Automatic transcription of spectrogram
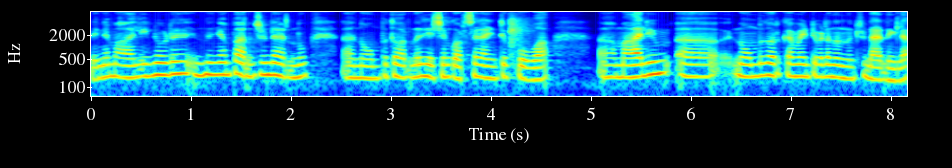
പിന്നെ മാലിനോട് ഇന്ന് ഞാൻ പറഞ്ഞിട്ടുണ്ടായിരുന്നു നോമ്പ് തുറന്ന ശേഷം കുറച്ച് കഴിഞ്ഞിട്ട് പോവാം. മാലിയും നോമ്പ് തുറക്കാൻ വേണ്ടി ഇവിടെ നിന്നിട്ടുണ്ടായിരുന്നില്ല.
